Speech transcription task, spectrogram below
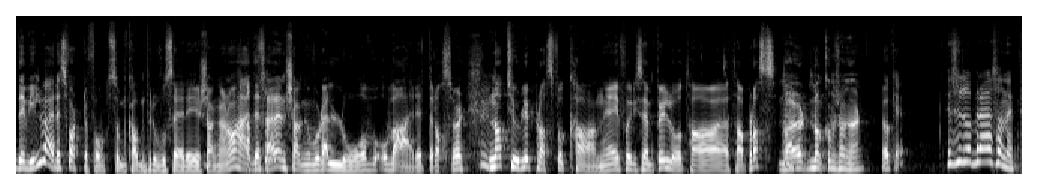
det vil være svarte folk som kan provosere i sjangeren òg. Dette er en sjanger hvor det er lov å være et rasshøl. Naturlig plass for Kanye, for eksempel, å ta, ta plass. Nå har jeg hørt nok om sjangeren. Okay. Jeg syns det var bra, Sandeep.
